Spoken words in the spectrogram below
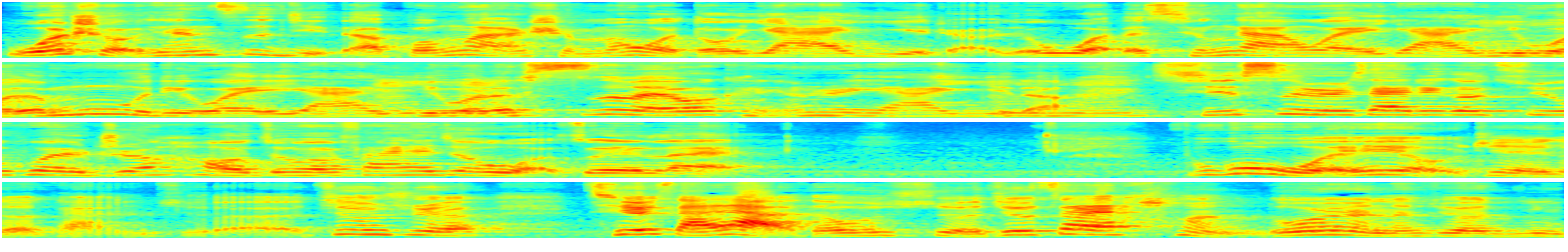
我首先自己的甭管什么我都压抑着，就我的情感我也压抑，我的目的我也压抑，我的思维我肯定是压抑的。其次是在这个聚会之后，就会发现就我最累。不过我也有这个感觉，就是其实咱俩都是就在很多人的觉得你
